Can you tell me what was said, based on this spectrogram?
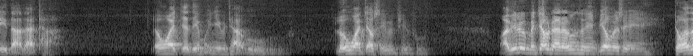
နေသာသာထား လုံးဝကြက်သိမ်းမွေးခြင်းမထားဘူးလုံးဝကြောက်စိတ်မဖြစ်ဘူး။ဘာဖြစ်လို့မကြောက်တာတုံးဆိုရင်ပြောမဆိုရင်ဒေါသ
